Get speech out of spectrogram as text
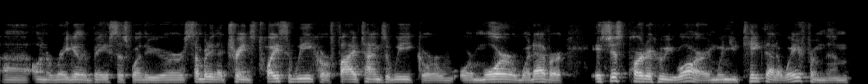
uh, on a regular basis, whether you're somebody that trains twice a week or five times a week or, or more or whatever, it's just part of who you are. And when you take that away from them,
